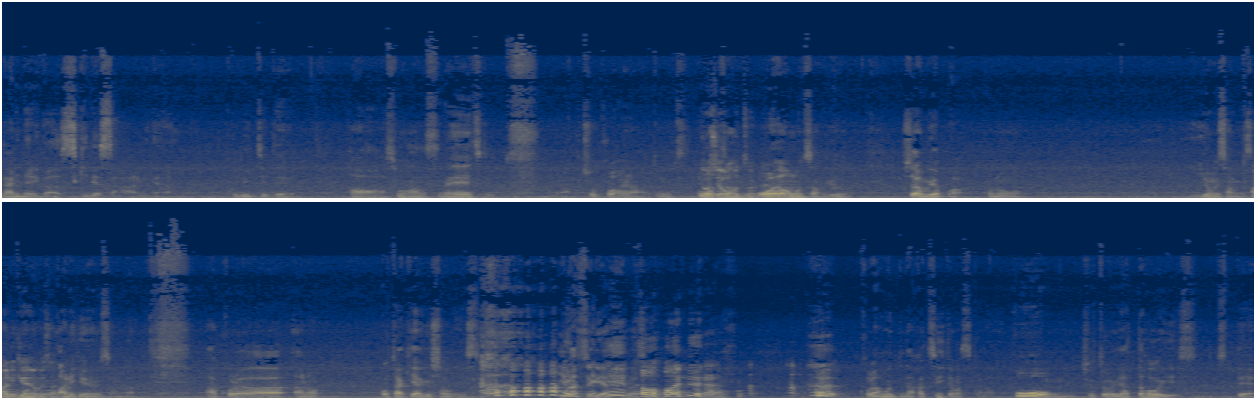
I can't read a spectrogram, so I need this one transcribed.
何々が好きでさみたいなこと言ってて「ああそうなんですね」つってちょっと怖いなと思ってた俺は思ってたんだけど、うん。そしたらもうやっぱこの嫁さんがさ兄貴の嫁さんが。兄貴の嫁さんが「あこれはあのお焚き上げした方がいいです。今すぐやってください」これこれは本当中ついてますから、ほう。んちょっとやった方がいいです。つって。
